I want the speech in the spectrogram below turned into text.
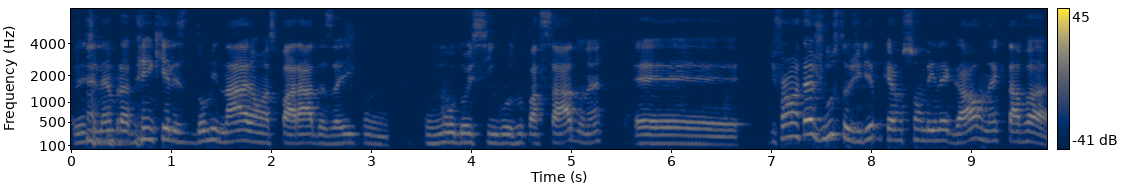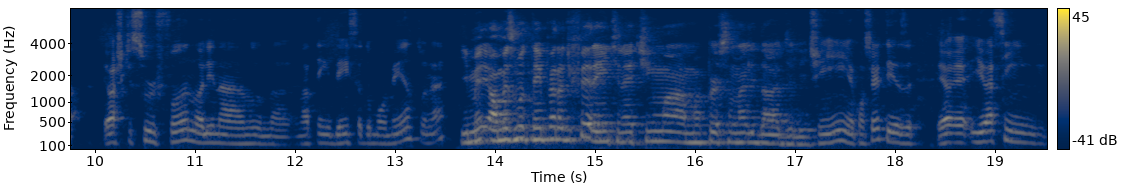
A gente lembra bem que eles dominaram as paradas aí com, com um ou dois singles no passado, né? É, de forma até justa, eu diria, porque era um som bem legal, né? Que tava eu acho que surfando ali na, na, na, tendência do momento, né? E ao mesmo tempo era diferente, né? Tinha uma, uma personalidade ali. Tinha, com certeza. E, assim,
